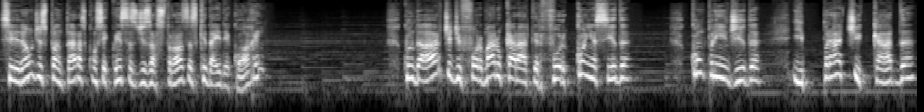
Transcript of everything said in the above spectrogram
serão de espantar as consequências desastrosas que daí decorrem? Quando a arte de formar o caráter for conhecida, compreendida e praticada,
